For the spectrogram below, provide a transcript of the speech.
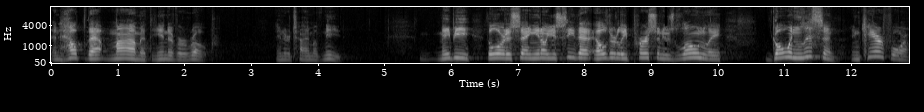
and help that mom at the end of her rope? in her time of need. Maybe the Lord is saying, you know, you see that elderly person who's lonely, go and listen and care for him.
